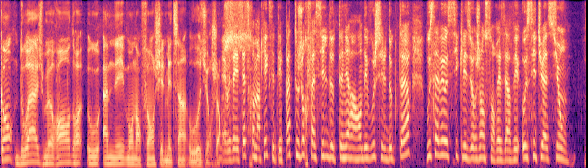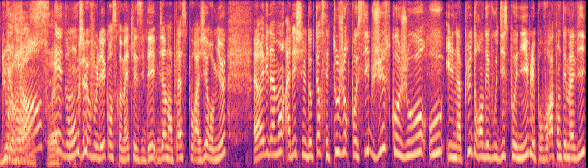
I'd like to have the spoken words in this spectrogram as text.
Quand dois-je me rendre ou amener mon enfant chez le médecin ou aux urgences? Et Vous avez peut-être remarqué que c'était pas toujours facile d'obtenir un rendez-vous chez le docteur. Vous savez aussi que les urgences sont réservées aux situations d'urgence. Ouais. Et donc, je voulais qu'on se remette les idées bien en place pour agir au mieux. Alors évidemment, aller chez le docteur, c'est toujours possible jusqu'au jour où il n'a plus de rendez-vous disponible. Et pour vous raconter ma vie,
